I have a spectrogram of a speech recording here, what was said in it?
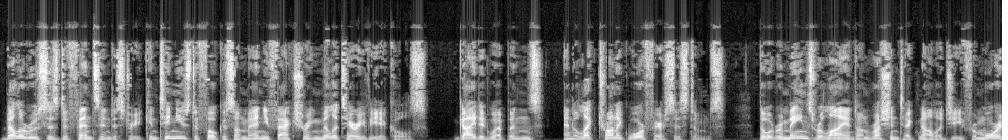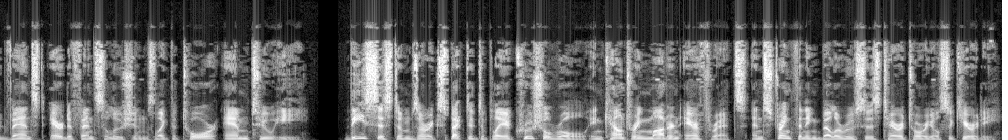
Belarus's defense industry continues to focus on manufacturing military vehicles, guided weapons, and electronic warfare systems, though it remains reliant on Russian technology for more advanced air defense solutions like the Tor M2E. These systems are expected to play a crucial role in countering modern air threats and strengthening Belarus's territorial security.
